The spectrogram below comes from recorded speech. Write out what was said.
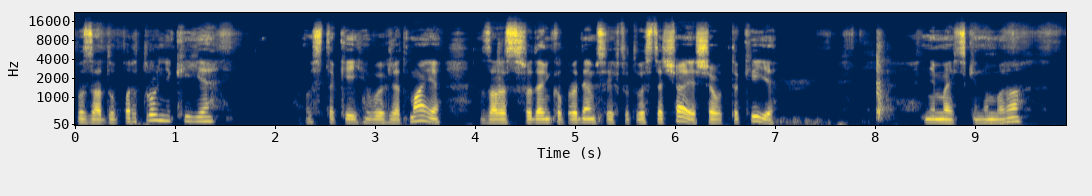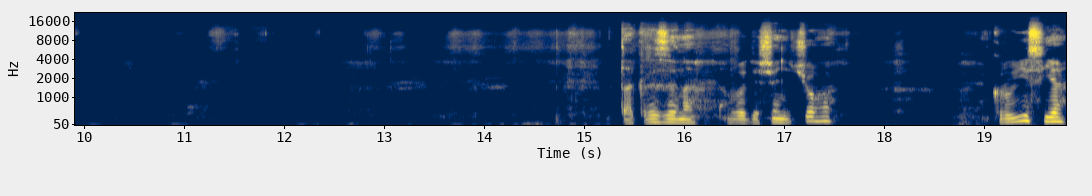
Позаду партроніки є. Ось такий вигляд має. Зараз швиденько пройдемося, їх тут вистачає. Ще от такі є. Німецькі номера. Так, резина вроді ще нічого. Круїз є.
